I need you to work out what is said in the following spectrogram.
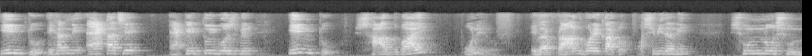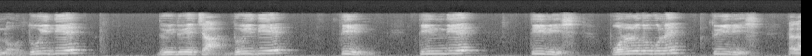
ইন্টু এখানে এক আছে, একের দুই বসবে। ইন্টু সাত বাই পনেরো। এবার প্রাণ ভরে কাটো, অসুবিধা নেই। শূন্য শূন্য, দুই দিয়ে, দুই দুয়ে চার, দুই দিয়ে, তিন তিন দিয়ে তিরিশ, পনেরো দুগুণে তিরিশ। তাহলে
